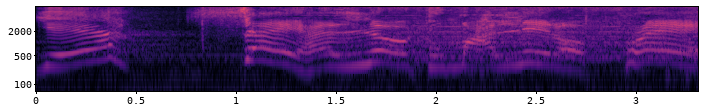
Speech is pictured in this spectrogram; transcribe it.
Yeah? Say hello to my little friend!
